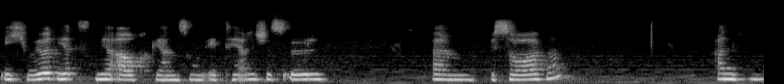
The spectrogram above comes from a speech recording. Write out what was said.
ich würde jetzt mir auch gern so ein ätherisches Öl ähm, besorgen. An,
